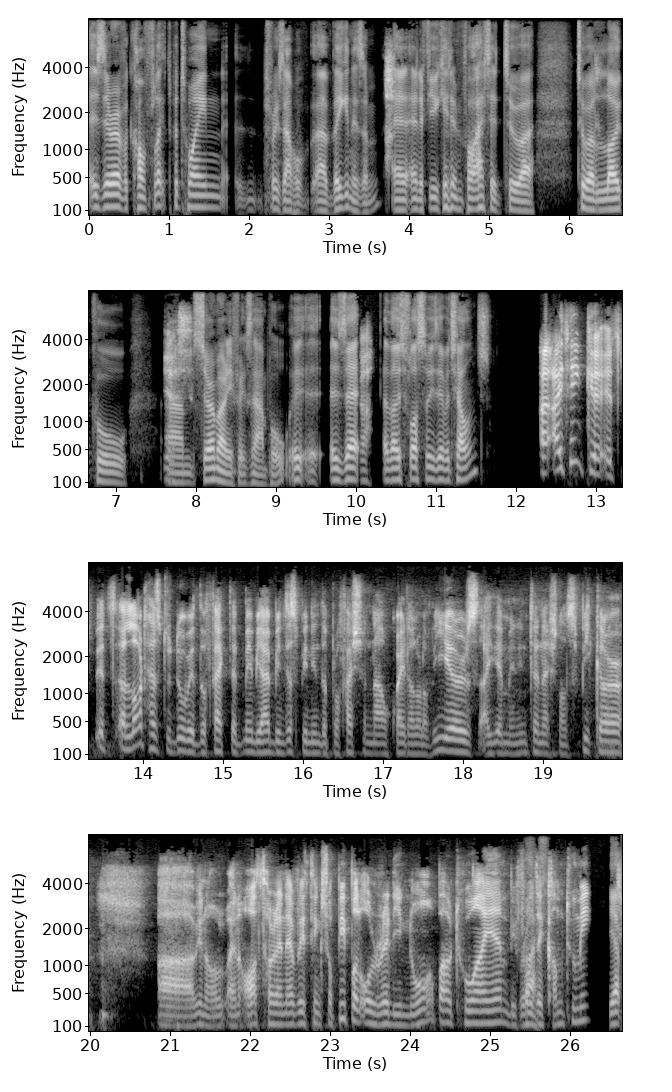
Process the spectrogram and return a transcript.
Is there ever conflict between, for example, uh, veganism, and, and if you get invited to a to a local Yes. um, ceremony, for example, is that Yeah. are those philosophies ever challenged? I, I think uh, it's it's a lot has to do with the fact that maybe I've been just been in the profession now quite a lot of years. I am an international speaker, uh, you know, an author and everything. So people already know about who I am before they come to me. Yep.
